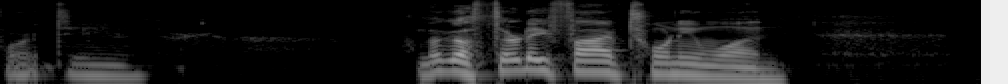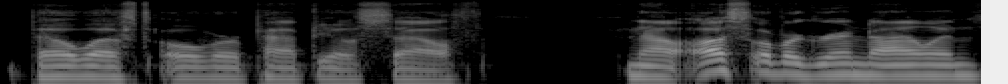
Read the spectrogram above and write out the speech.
14. I'm to go 35 21. Bell West over Papio South. Now, us over Grand Island.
